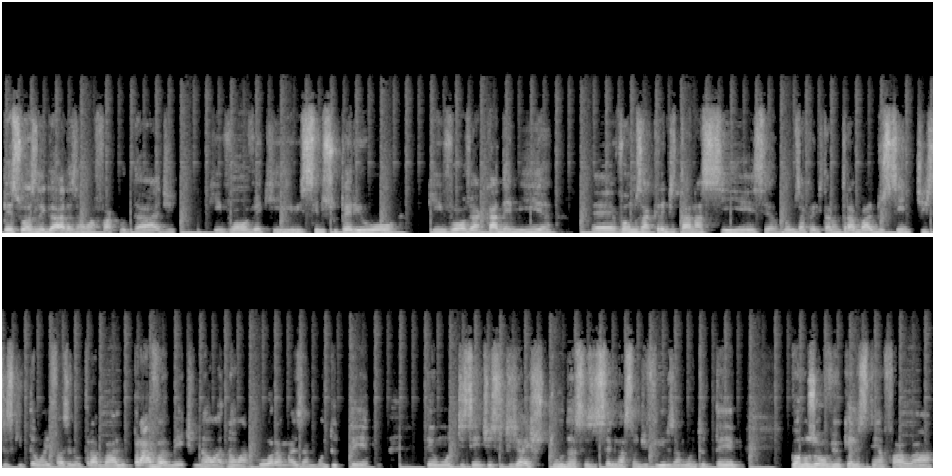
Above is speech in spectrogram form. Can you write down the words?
pessoas ligadas a uma faculdade, que envolve aqui o ensino superior, que envolve a academia, é, vamos acreditar na ciência, vamos acreditar no trabalho dos cientistas que estão aí fazendo um trabalho bravamente, não, não agora, mas há muito tempo. Tem um monte de cientistas que já estudam essa disseminação de vírus há muito tempo. Vamos ouvir o que eles têm a falar.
